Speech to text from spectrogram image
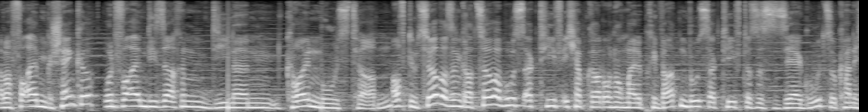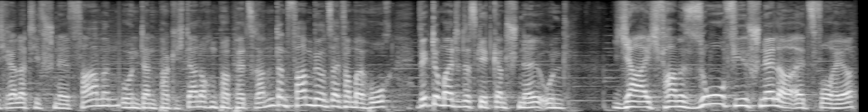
Aber vor allem Geschenke und vor allem die Sachen, die einen Coin-Boost haben. Auf dem Server sind gerade Server-Boosts aktiv. Ich habe gerade auch noch meine privaten Boosts aktiv. Das ist sehr gut. So kann ich relativ schnell farmen. Und dann packe ich da noch ein paar Pets ran. Und dann farmen wir uns einfach mal hoch. Victor meinte, das geht ganz schnell und ja, ich farme so viel schneller als vorher.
